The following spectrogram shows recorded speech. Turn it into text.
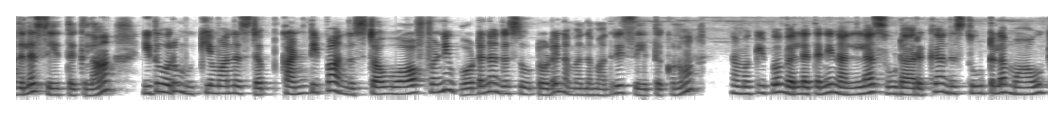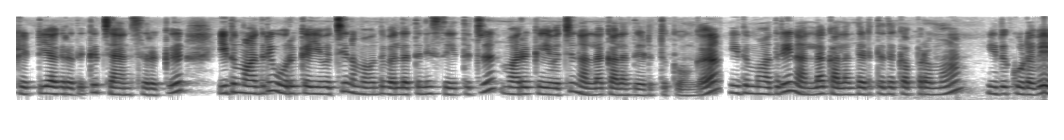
அதில் சேர்த்துக்கலாம். இது ஒரு முக்கியமான ஸ்டெப் கண்டிப்பாக அந்த ஸ்டவ் ஆஃப் பண்ணி உடனே அந்த சூட்டோடு நம்ம இந்த மாதிரி சேர்த்துக்கணும். நமக்கு இப்போ வெள்ளை தண்ணி நல்லா சூடாக இருக்குது அந்த சூட்டில் மாவு கெட்டியாகிறதுக்கு சான்ஸ் இருக்குது இது மாதிரி ஒரு கையை வச்சு நம்ம வந்து வெள்ளை தண்ணி சேர்த்துட்டு மறு கையை வச்சு நல்லா கலந்து எடுத்துக்கோங்க. இது மாதிரி நல்லா கலந்து எடுத்ததுக்கப்புறமா இது கூடவே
